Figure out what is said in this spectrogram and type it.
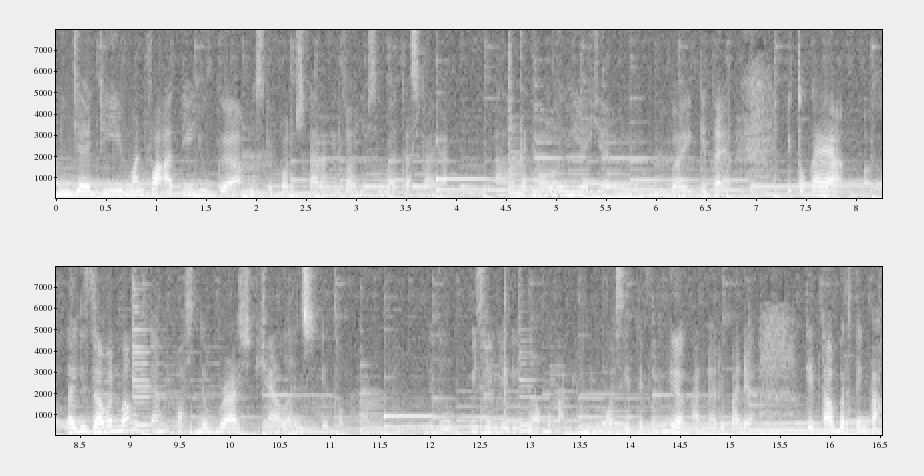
menjadi manfaatnya juga meskipun sekarang itu hanya sebatas kayak uh, teknologi aja baik kita ya. Itu kayak uh, lagi zaman banget kan pas the brush challenge gitu kan. Itu bisa jadi melakukan yang positif juga kan daripada kita bertingkah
